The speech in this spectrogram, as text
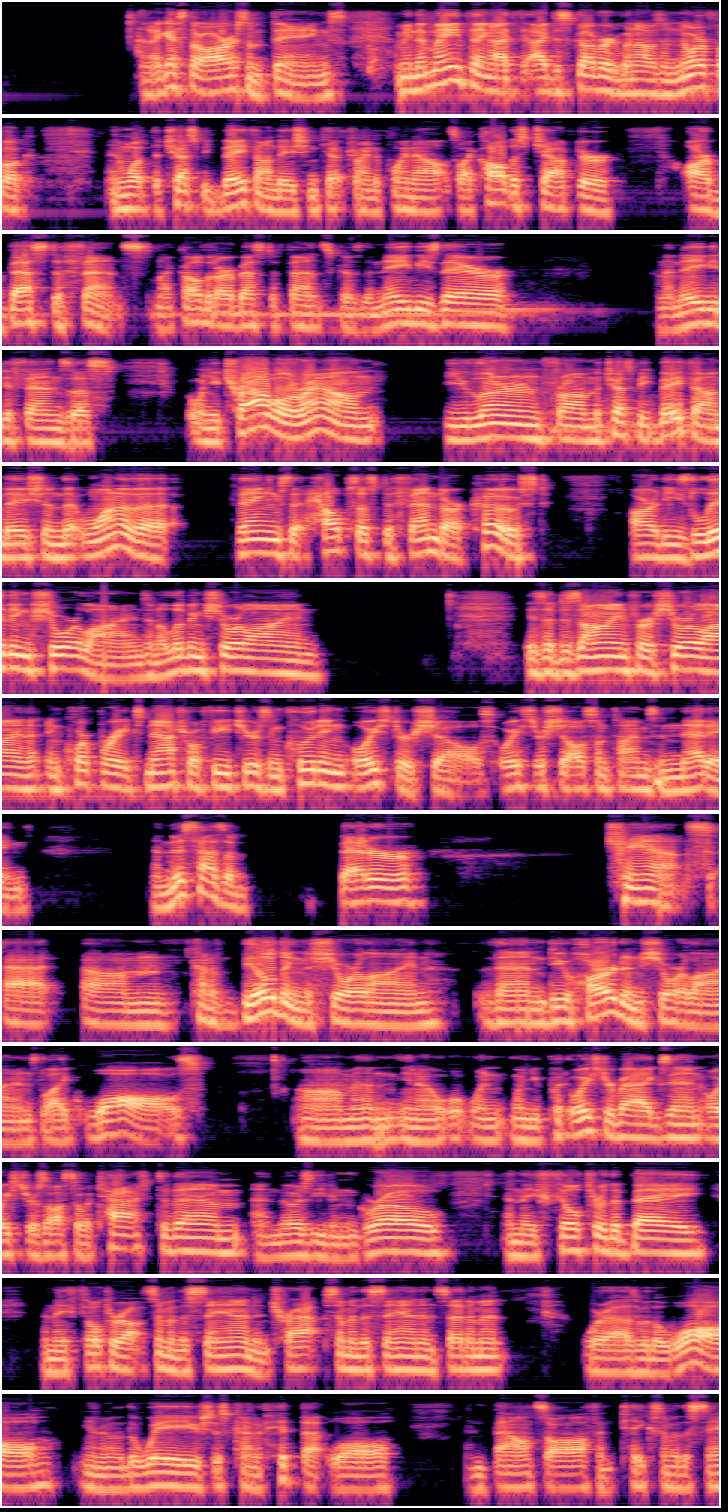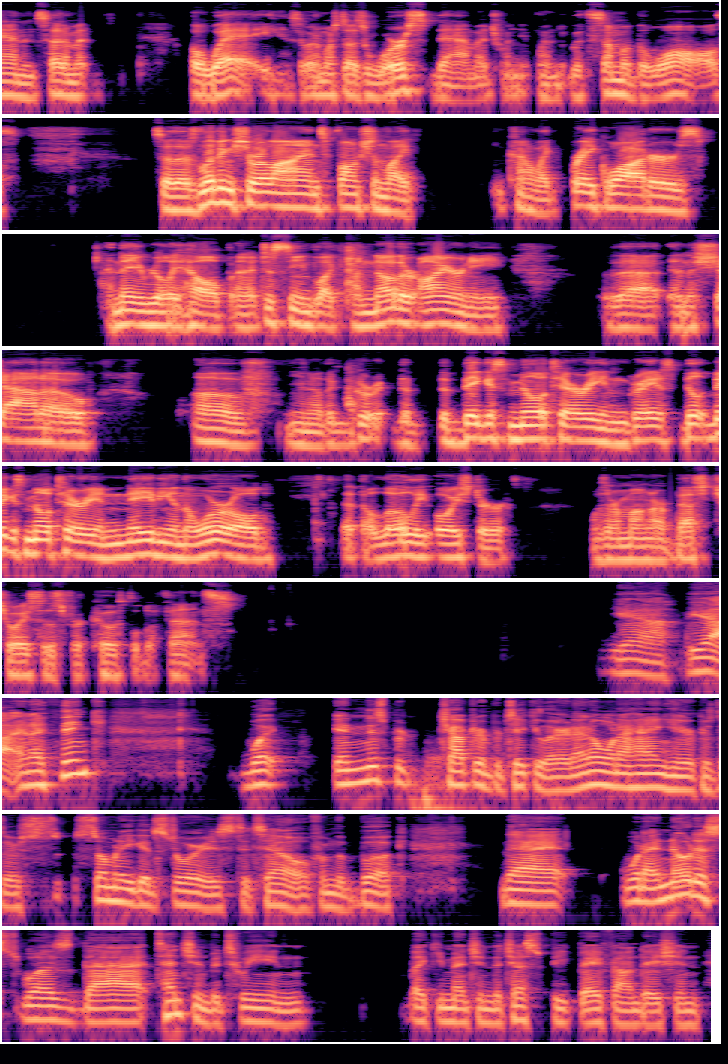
and I guess there are some things. I mean, the main thing I, I, discovered when I was in Norfolk and what the Chesapeake Bay Foundation kept trying to point out. So I call this chapter Our Best Defense. And I called it Our Best Defense because the Navy's there and the Navy defends us. But when you travel around, you learn from the Chesapeake Bay Foundation that one of the things that helps us defend our coast are these living shorelines. And a living shoreline is a design for a shoreline that incorporates natural features, including oyster shells, oyster shells sometimes in netting. And this has a better chance at um, kind of building the shoreline than do hardened shorelines like walls Um, and you know when when you put oyster bags in, oysters also attach to them, and those even grow, and they filter the bay, and they filter out some of the sand and trap some of the sand and sediment. Whereas with a wall, you know, the waves just kind of hit that wall and bounce off and take some of the sand and sediment away. So it almost does worse damage when, when with some of the walls. So those living shorelines function like kind of like breakwaters, and they really help. And it just seemed like another irony that in the shadow of you know the the, the biggest military and greatest biggest military and navy in the world, that the lowly oyster was among our best choices for coastal defense. Yeah, yeah, and I think what in this chapter in particular, and I don't want to hang here because there's so many good stories to tell from the book. That what I noticed was that tension between, like you mentioned, the Chesapeake Bay Foundation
